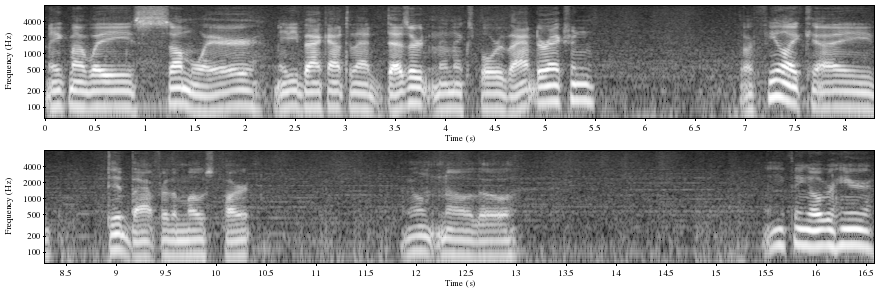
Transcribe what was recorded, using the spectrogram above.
make my way somewhere. Maybe back out to that desert and then explore that direction. So I feel like I did that for the most part. I don't know though. Anything over here?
